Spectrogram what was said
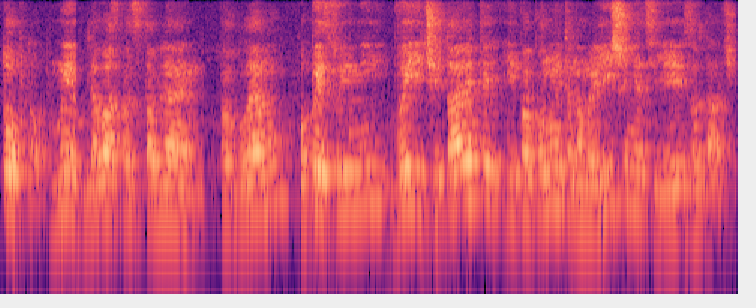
Тобто ми для вас представляємо проблему, описуємо її, ви її читаєте і пропонуєте нам рішення цієї задачі.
